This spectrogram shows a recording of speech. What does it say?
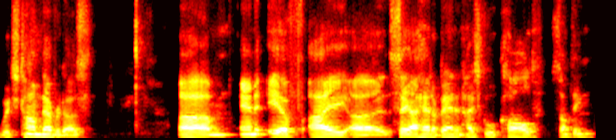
which Tom never does, um, and if I uh, say I had a band in high school called something,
